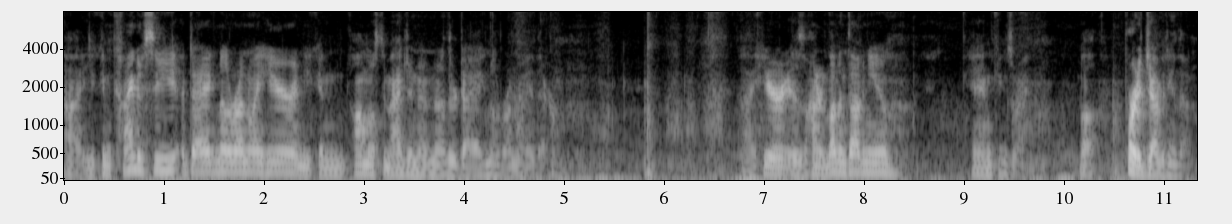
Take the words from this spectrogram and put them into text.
Uh, you can kind of see a diagonal runway here, and you can almost imagine another diagonal runway there. Uh, here is 111th Avenue and Kingsway. Well, Portage Avenue then.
